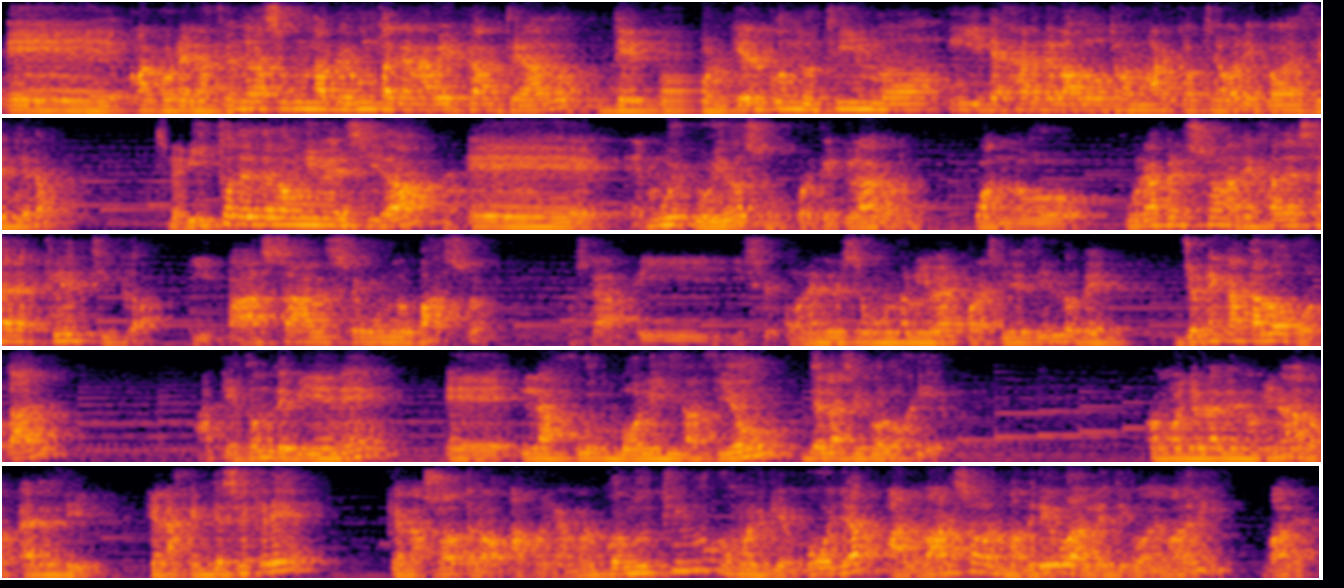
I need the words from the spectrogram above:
eh, a correlación de la segunda pregunta que me habéis planteado, de por qué el conductismo y dejar de lado otros marcos teóricos, etcétera, Sí. visto desde la universidad, eh, es muy curioso, porque claro, cuando una persona deja de ser ecléctica y pasa al segundo paso, o sea, y, y se pone en el segundo nivel, por así decirlo, de yo me catalogo tal, aquí es donde viene eh, la futbolización de la psicología, como yo la he denominado. Es decir, que la gente se cree que nosotros apoyamos el conductismo como el que apoya al Barça o al Madrid o al Atlético de Madrid, ¿vale?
